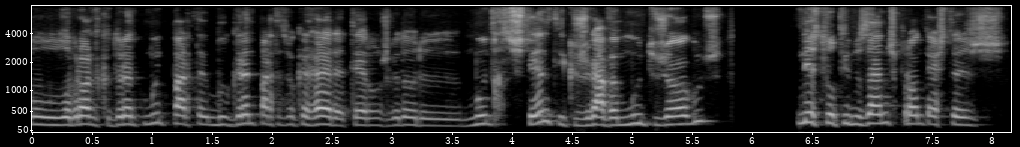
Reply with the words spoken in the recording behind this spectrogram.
o LeBron que durante muito parte, grande parte da sua carreira até era um jogador eh, muito resistente e que jogava muitos jogos nestes últimos anos, pronto, estas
